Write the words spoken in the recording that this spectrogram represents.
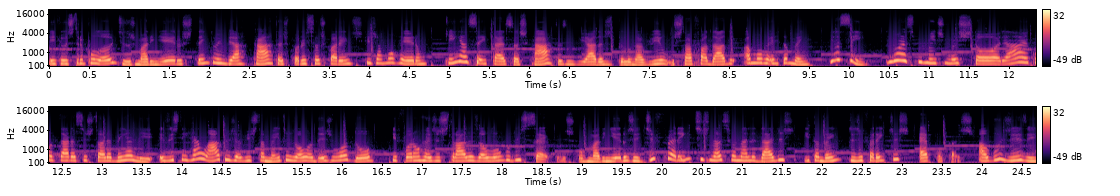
e que os tripulantes, os marinheiros, tentam enviar cartas para os seus parentes que já morreram. Quem aceitar essas cartas enviadas pelo navio está fadado a morrer também. E assim, não é simplesmente uma história, ah, contar essa história bem ali. Existem relatos de avistamentos do holandês voador que foram registrados ao longo dos séculos por marinheiros de diferentes nacionalidades e também de diferentes épocas. Alguns dizem,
